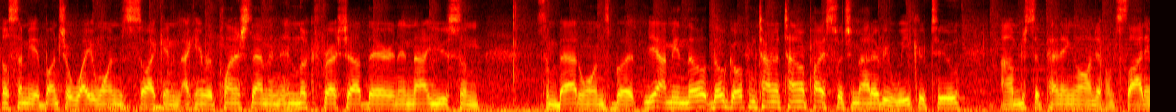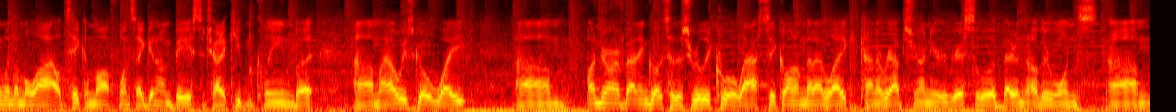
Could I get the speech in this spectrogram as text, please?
they'll send me a bunch of white ones so I can I can replenish them and, and look fresh out there and then not use some some bad ones. But yeah, I mean they'll they'll go from time to time. I'll probably switch them out every week or two um, just depending on if I'm sliding with them a lot. I'll take them off once I get on base to try to keep them clean, but um, I always go white. Um, Under Armour batting gloves have this really cool elastic on them that I like. It kind of wraps around your wrist a little bit better than other ones. Um,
